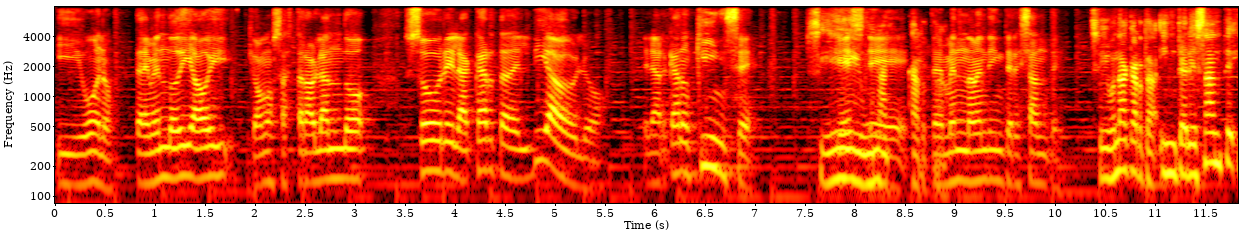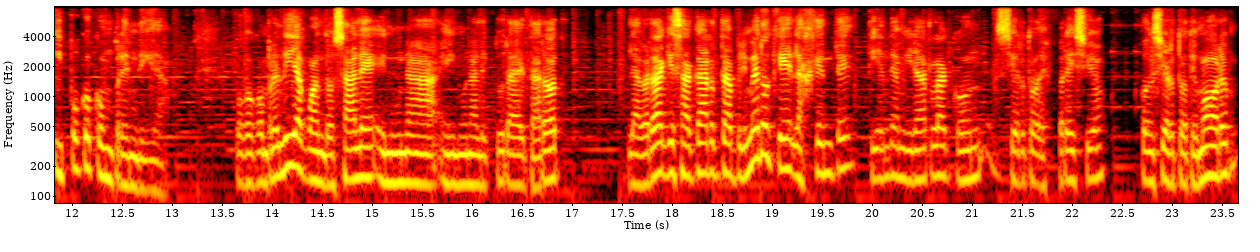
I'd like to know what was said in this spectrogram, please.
Y bueno, tremendo día hoy que vamos a estar hablando sobre la carta del diablo, el arcano 15. Sí, que es una eh, carta. tremendamente interesante. Sí, una carta interesante y poco comprendida. Poco comprendida cuando sale en una, en una lectura de tarot. La verdad que esa carta, primero que la gente tiende a mirarla con cierto desprecio, con cierto temor,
